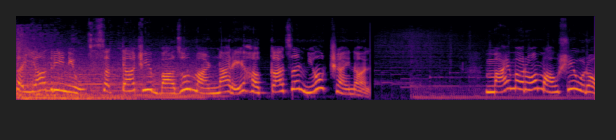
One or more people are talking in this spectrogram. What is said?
सह्याद्री न्यूज सत्याची बाजू मांडणारे हक्काचं न्यूज चॅनल. माय मरो मावशी उरो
